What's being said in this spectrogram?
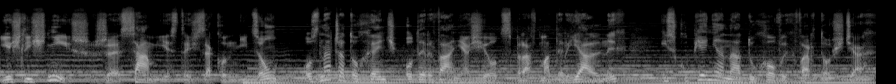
Jeśli śnisz, że sam jesteś zakonnicą, oznacza to chęć oderwania się od spraw materialnych i skupienia na duchowych wartościach.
